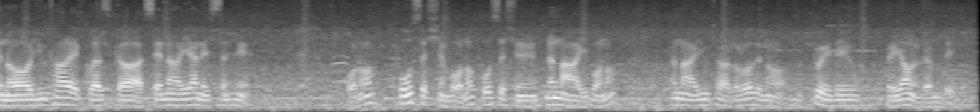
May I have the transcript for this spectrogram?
ကျွန်တော်ယူထားတဲ့ class က10နာရီကနေ12ပေါ့နော်4 session ပေါ့နော်4 session 2နာရီပေါ့နော် 2နာရီယူထားလောလောဆယ်တော့မတွေ့သေးဘူးပဲရောက်နေတယ်မသိဘူး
